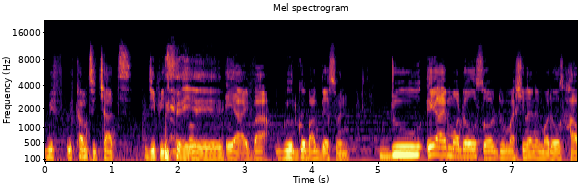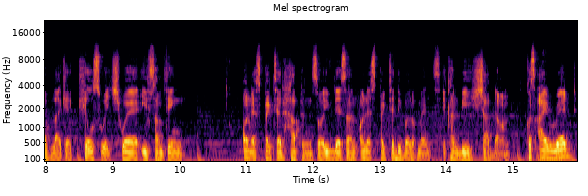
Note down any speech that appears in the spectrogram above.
we've we've come to Chat GPT yeah. AI, but we'll go back there soon. Do AI models or do machine learning models have like a kill switch where if something unexpected happens or if there's an unexpected development, it can be shut down? Because I read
